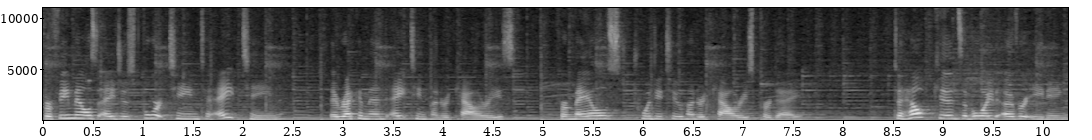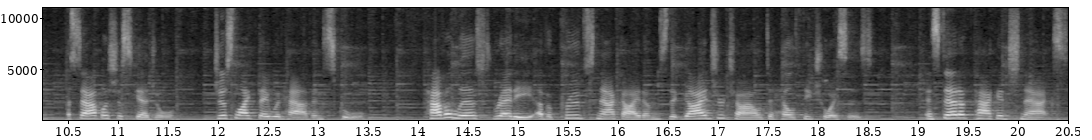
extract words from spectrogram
For females ages 14 to 18, they recommend 1,800 calories. For males, 2,200 calories per day. To help kids avoid overeating, establish a schedule, just like they would have in school. Have a list ready of approved snack items that guides your child to healthy choices. Instead of packaged snacks,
